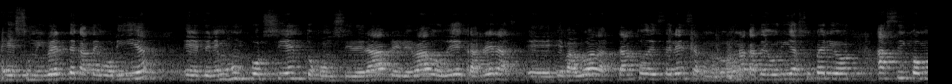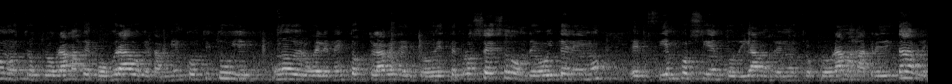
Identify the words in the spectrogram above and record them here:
eh, su nivel de categoría, eh, tenemos un por ciento considerable, elevado de carreras eh, evaluadas tanto de excelencia como con una categoría superior, así como nuestros programas de posgrado que también constituyen uno de los elementos claves dentro de este proceso, donde hoy tenemos el 100% digamos de nuestros programas acreditables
